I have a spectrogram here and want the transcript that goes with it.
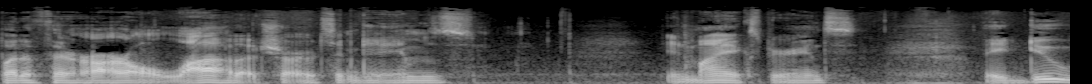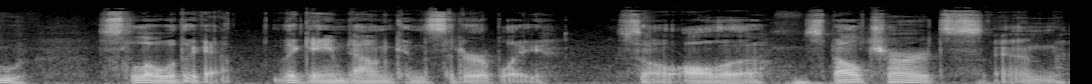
but if there are a lot of charts in games, in my experience, they do slow the the game down considerably. So all the spell charts and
